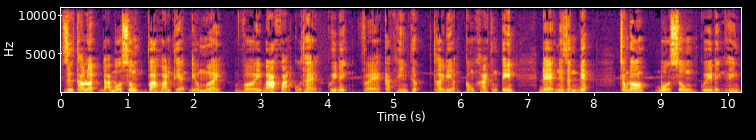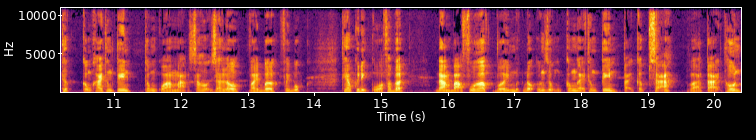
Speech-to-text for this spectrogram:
Dự thảo luật đã bổ sung và hoàn thiện điều 10 với 3 khoản cụ thể quy định về các hình thức, thời điểm công khai thông tin để nhân dân biết, trong đó bổ sung quy định hình thức công khai thông tin thông qua mạng xã hội Zalo, Viber, Facebook theo quy định của pháp luật, đảm bảo phù hợp với mức độ ứng dụng công nghệ thông tin tại cấp xã và tại thôn,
